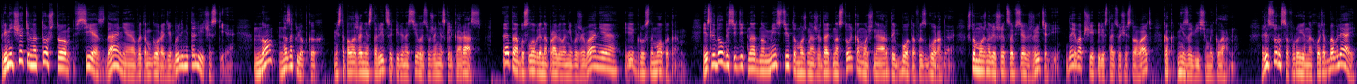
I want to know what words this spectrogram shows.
Примечательно то, что все здания в этом городе были металлические, но на заклепках. Местоположение столицы переносилось уже несколько раз. Это обусловлено правилами выживания и грустным опытом. Если долго сидеть на одном месте, то можно ожидать настолько мощной орды ботов из города, что можно лишиться всех жителей, да и вообще перестать существовать как независимый клан. Ресурсов в руинах хоть отбавляй,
